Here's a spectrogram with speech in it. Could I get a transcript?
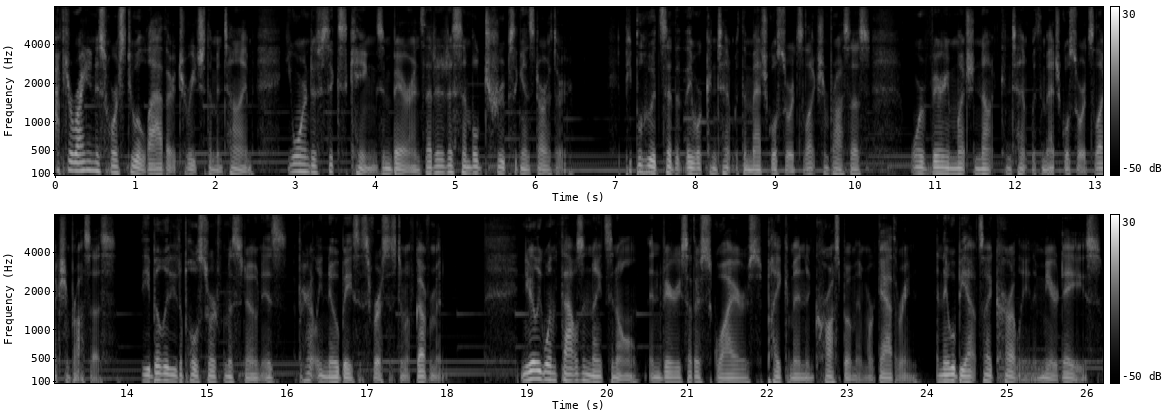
After riding his horse to a lather to reach them in time, he warned of six kings and barons that had assembled troops against Arthur. People who had said that they were content with the magical sword selection process were very much not content with the magical sword selection process. The ability to pull a sword from a stone is apparently no basis for a system of government. Nearly 1,000 knights in all, and various other squires, pikemen, and crossbowmen were gathering, and they would be outside Caerleon in a mere days.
